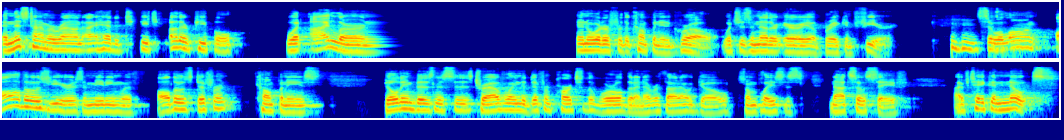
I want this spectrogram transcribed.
And this time around, I had to teach other people what I learned in order for the company to grow, which is another area of break and fear. Mm-hmm. So, along all those years of meeting with all those different companies, building businesses, traveling to different parts of the world that I never thought I would go, some places not so safe, I've taken notes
